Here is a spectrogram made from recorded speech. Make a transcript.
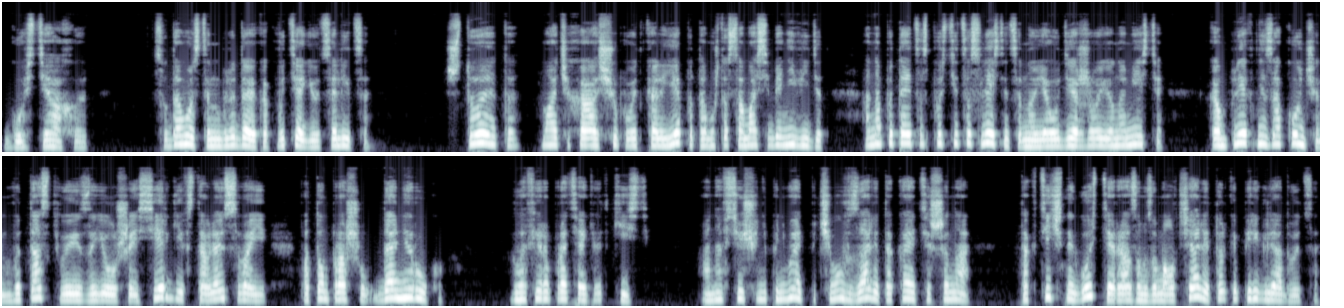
Гости ахают. С удовольствием наблюдаю, как вытягиваются лица. Что это? Мачеха ощупывает колье, потому что сама себя не видит. Она пытается спуститься с лестницы, но я удерживаю ее на месте. Комплект не закончен. Вытаскиваю из ее ушей серьги и вставляю свои. Потом прошу, дай мне руку. Глафира протягивает кисть. Она все еще не понимает, почему в зале такая тишина. Тактичные гости разом замолчали, только переглядываются.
